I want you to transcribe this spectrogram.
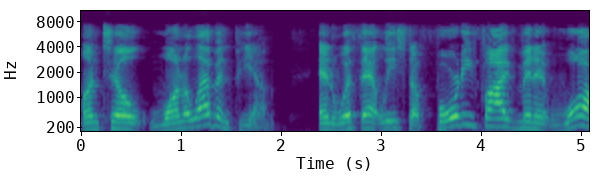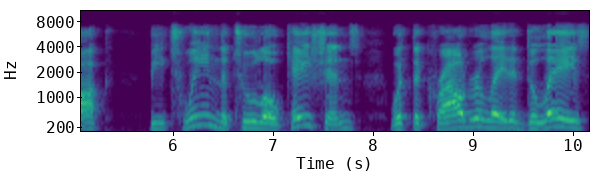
until 1:11 p.m. And with at least a 45 minute walk between the two locations with the crowd related delays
